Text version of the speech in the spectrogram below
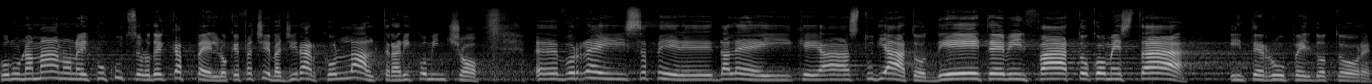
con una mano nel cucuzzolo del cappello che faceva girar con l'altra, ricominciò. Eh, vorrei sapere da lei che ha studiato, ditemi il fatto come sta, interruppe il dottore.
